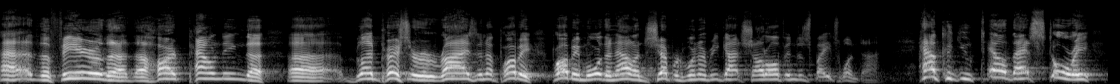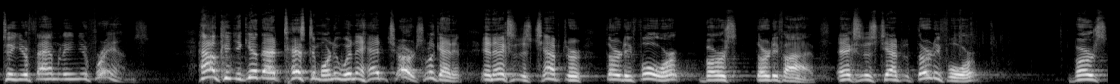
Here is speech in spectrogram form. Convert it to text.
Uh, the fear, the, the heart pounding, the uh, blood pressure rising up, probably, probably more than Alan Shepard whenever he got shot off into space one time. How could you tell that story to your family and your friends? How could you give that testimony when they had church? Look at it in Exodus chapter 34, verse 35. Exodus chapter 34, verse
